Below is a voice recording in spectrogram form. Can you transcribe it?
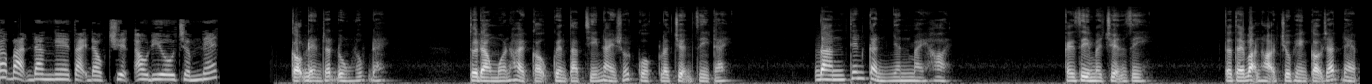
Các bạn đang nghe tại đọc chuyện audio.net Cậu đến rất đúng lúc đấy. Tôi đang muốn hỏi cậu quyền tạp chí này rốt cuộc là chuyện gì đây? Đoàn thiên cẩn nhân mày hỏi. Cái gì mà chuyện gì? Tôi thấy bọn họ chụp hình cậu rất đẹp,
